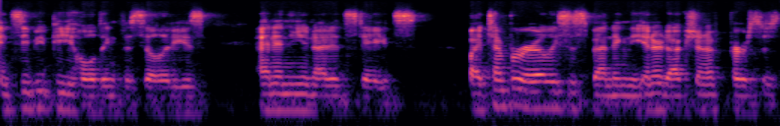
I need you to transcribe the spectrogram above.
in CBP holding facilities and in the United States by temporarily suspending the introduction of persons,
